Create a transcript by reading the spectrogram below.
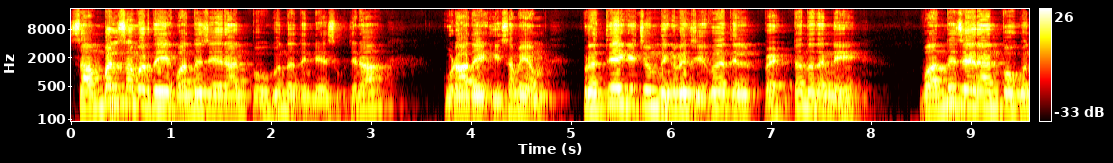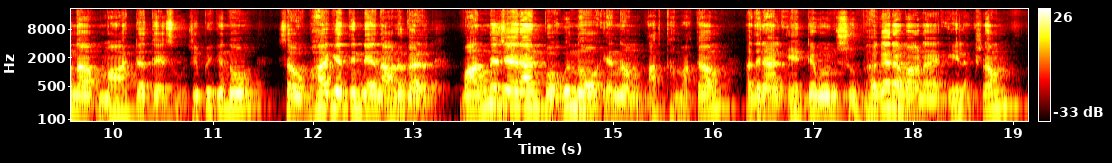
സമ്പൽ സമൃദ്ധി വന്നു ചേരാൻ പോകുന്നതിന്റെ സൂചന. കൂടാതെ ഈ സമയം പ്രത്യേകിച്ചും നിങ്ങളുടെ ജീവിതത്തിൽ പെട്ടെന്ന് തന്നെ വന്നു ചേരാൻ പോകുന്ന മാറ്റത്തെ സൂചിപ്പിക്കുന്നു. സൗഭാഗ്യത്തിന്റെ നാളുകൾ വന്നു ചേരാൻ പോകുന്നു എന്നും അർത്ഥമാക്കാം. അതിനാൽ ഏറ്റവും ശുഭകരമാണ് ഈ ലക്ഷണം.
